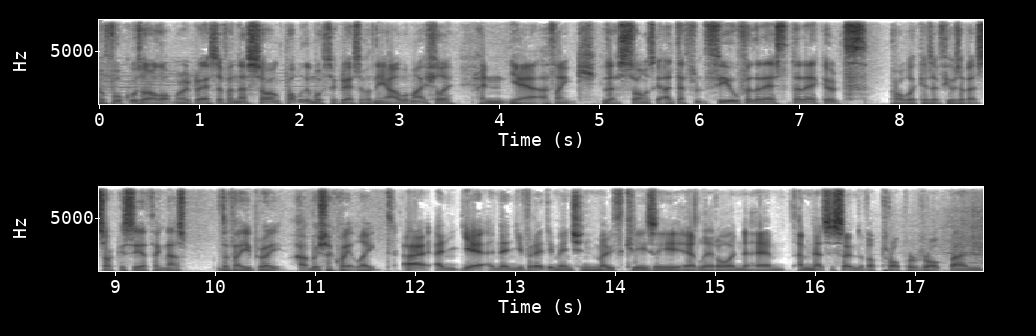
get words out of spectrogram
The vocals are a lot more aggressive in this song, probably the most aggressive in the album, actually. And yeah, I think this song's got a different feel for the rest of the record, probably because it feels a bit circusy. I think that's the vibe, right? Which I quite liked. Uh, and yeah, and then you've already mentioned Mouth Crazy earlier on. Um, I mean, that's the sound of a proper rock band.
